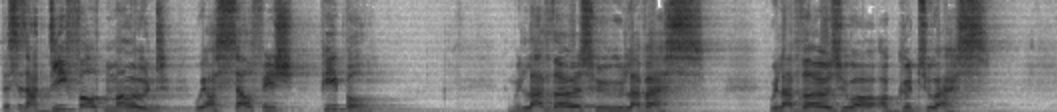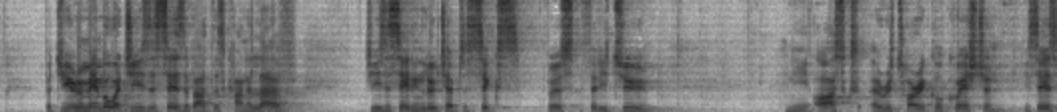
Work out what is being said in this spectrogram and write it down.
This is our default mode. We are selfish people. And we love those who, who love us. We love those who are, are good to us. But do you remember what Jesus says about this kind of love? Jesus said in Luke chapter 6, verse 32, and he asks a rhetorical question. He says,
